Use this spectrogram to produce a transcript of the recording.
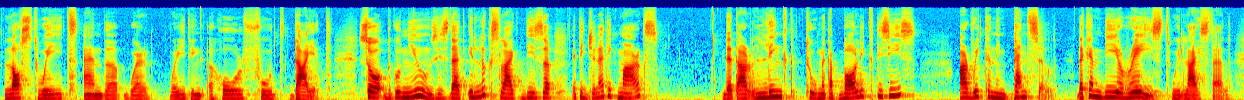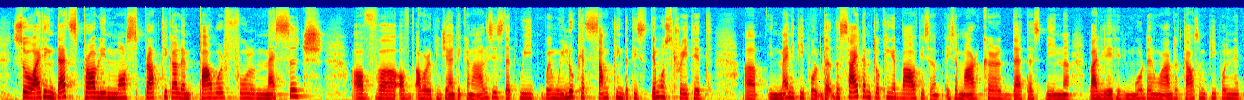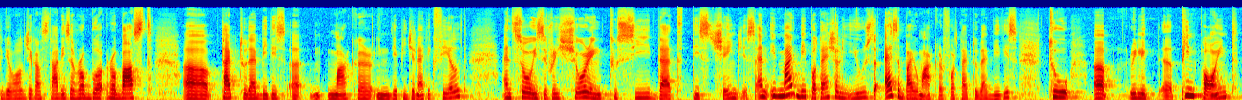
lost weight and uh, were, were eating a whole food diet. So the good news is that it looks like these uh, epigenetic marks that are linked to metabolic disease are written in pencil. They can be erased with lifestyle. So I think that's probably the most practical and powerful message of, uh, of our epigenetic analysis that we, when we look at something that is demonstrated uh, in many people, the, the, site I'm talking about is a, is a marker that has been uh, validated in more than 100,000 people in epidemiological studies, a robu robust uh, type 2 diabetes uh, marker in the epigenetic field. And so it's reassuring to see that this changes. And it might be potentially used as a biomarker for type 2 diabetes to uh, really uh, pinpoint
